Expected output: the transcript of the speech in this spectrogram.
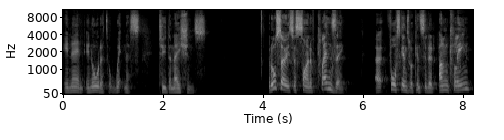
in, in order to witness to the nations. But also, it's a sign of cleansing. Uh, foreskins were considered unclean,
